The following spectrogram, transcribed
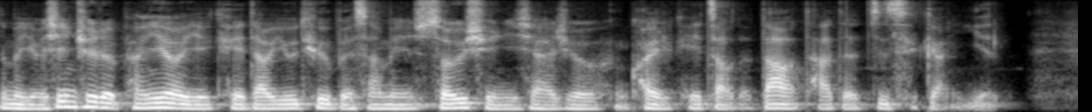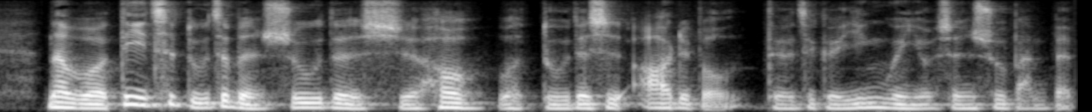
那么有兴趣的朋友也可以到 YouTube 上面搜寻一下，就很快就可以找得到他的致辞感言。那我第一次读这本书的时候，我读的是 Audible 的这个英文有声书版本。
